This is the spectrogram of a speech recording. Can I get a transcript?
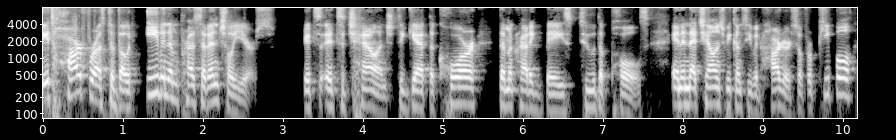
It's hard for us to vote even in presidential years. It's, it's a challenge to get the core Democratic base to the polls. And then that challenge becomes even harder. So for people,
